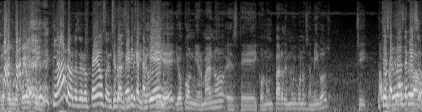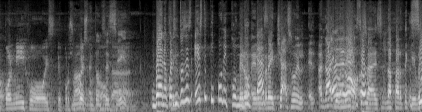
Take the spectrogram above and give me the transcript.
Los europeos sí. claro, los europeos o en Sudamérica también. Yo, sí, ¿eh? yo con mi hermano, este, con un par de muy buenos amigos, sí. ¿Te ah, saludas de beso? Con mi hijo, este, por supuesto. Entonces sí. Bueno, pues entonces este tipo de conductas. Pero el rechazo, el, el ah, yo no, o sea, esa es la parte que. Sí,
